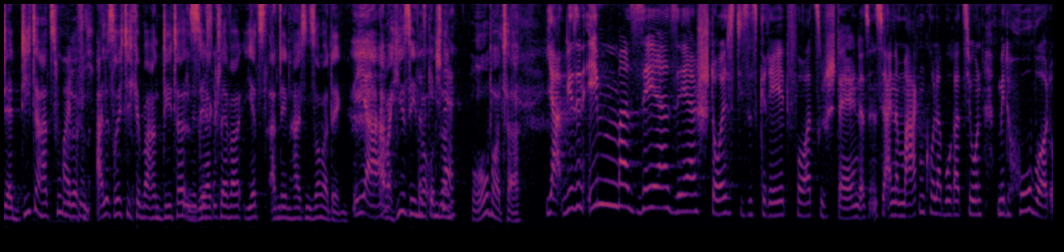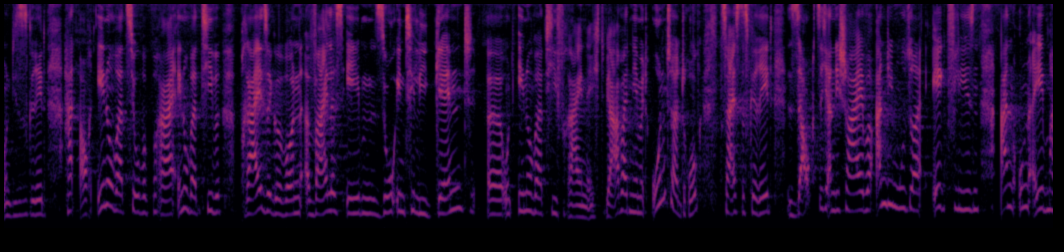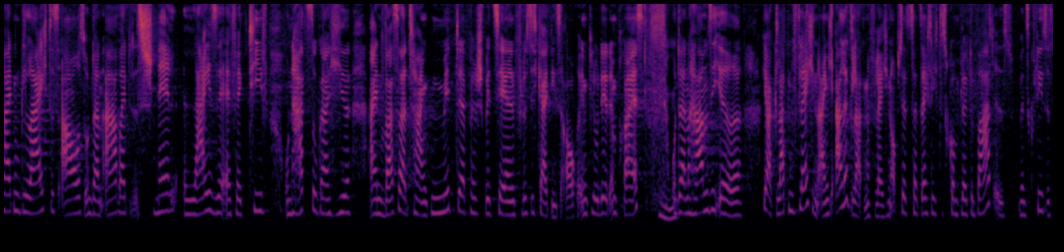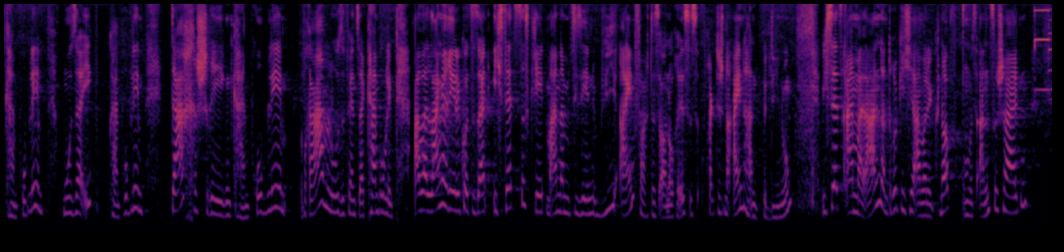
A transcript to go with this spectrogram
Der Dieter hat zugegriffen. Alles richtig gemacht, Dieter. Liebe sehr Grüße. clever. Jetzt an den heißen Sommer denken. Ja, Aber hier sehen wir unseren schnell. Roboter. Ja, wir sind immer sehr, sehr stolz, dieses Gerät vorzustellen. Das ist ja eine Markenkollaboration mit Hobart und dieses Gerät hat auch innovative, Pre- innovative Preise gewonnen, weil es eben so intelligent äh, und innovativ reinigt. Wir arbeiten hier mit Unterdruck, das heißt, das Gerät saugt sich an die Scheibe, an die Mosaikfliesen, an Unebenheiten gleicht es aus und dann arbeitet es schnell, leise, effektiv und hat sogar hier einen Wassertank mit der speziellen Flüssigkeit, die ist auch inkludiert im Preis. Mhm. Und dann haben Sie Ihre ja, glatten Flächen, eigentlich alle glatten Flächen, ob es jetzt tatsächlich das komplette Bad ist, wenn es gefliest ist, kein Problem. Mosaik, kein Problem. Dachschrägen, kein Problem. Rahmenlose Fenster, kein Problem. Aber lange Rede, kurze Zeit. Ich setze das Gerät mal an, damit Sie sehen, wie einfach das auch noch ist. Es ist praktisch eine Einhandbedienung. Ich setze einmal an, dann drücke ich hier einmal den Knopf, um es anzuschalten.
